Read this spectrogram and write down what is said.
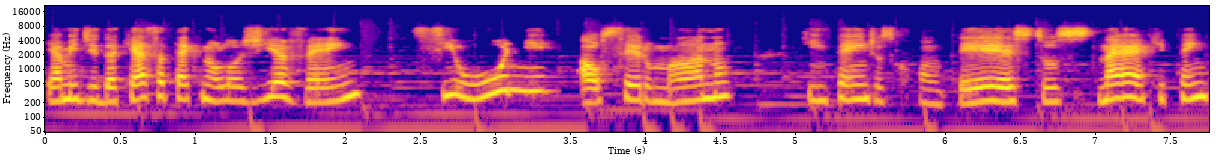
E à medida que essa tecnologia vem, se une ao ser humano, que entende os contextos, né, que tem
